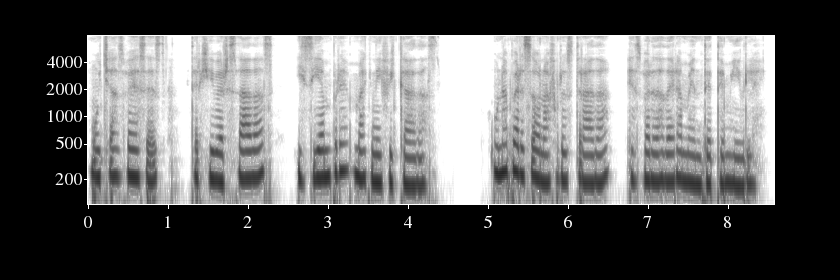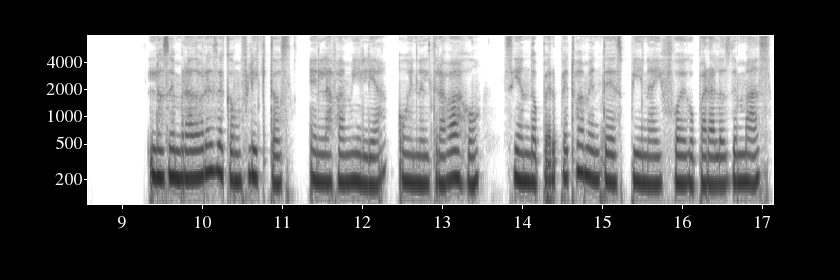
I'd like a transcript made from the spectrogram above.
muchas veces tergiversadas y siempre magnificadas. Una persona frustrada es verdaderamente temible. Los sembradores de conflictos en la familia o en el trabajo, siendo perpetuamente espina y fuego para los demás,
